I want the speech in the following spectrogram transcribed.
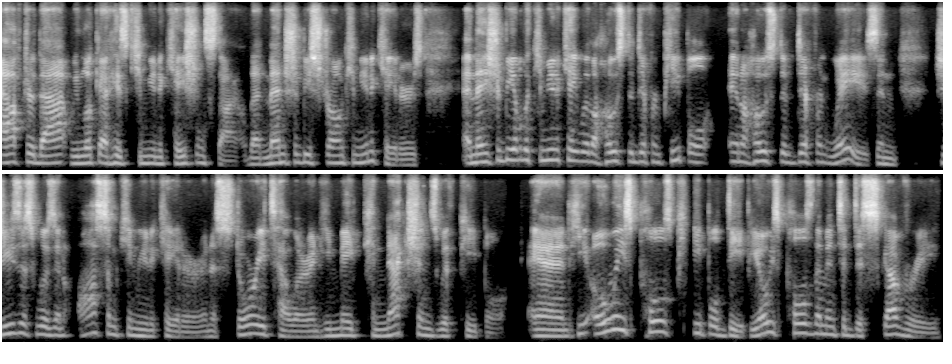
After that, we look at his communication style, that men should be strong communicators and they should be able to communicate with a host of different people in a host of different ways. And Jesus was an awesome communicator and a storyteller, and he made connections with people. And he always pulls people deep. He always pulls them into discovery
